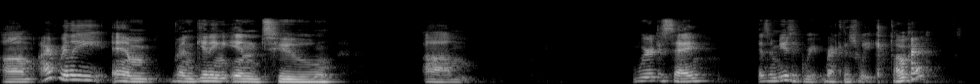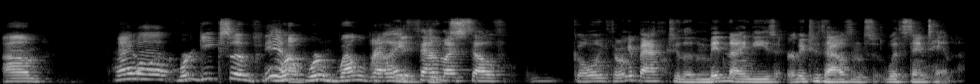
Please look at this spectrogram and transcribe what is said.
Um, I really am been getting into um, weird to say is a music re- rec this week. okay. Um, kind of We're geeks of Yeah. We're, we're well rounded. I found myself going throwing it back to the mid '90s, early 2000s with Santana.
